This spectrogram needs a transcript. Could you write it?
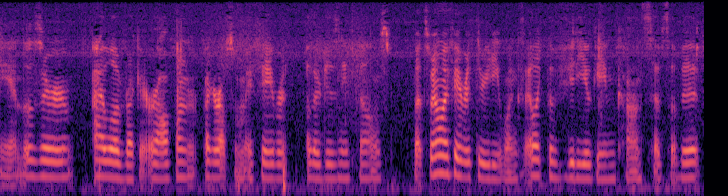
And those are, I love Wreck-It Ralph. Wreck-It Ralph's one of my favorite other Disney films, but it's one my favorite 3D ones. I like the video game concepts of it.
